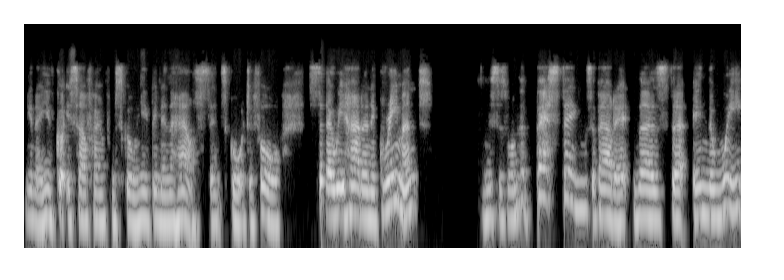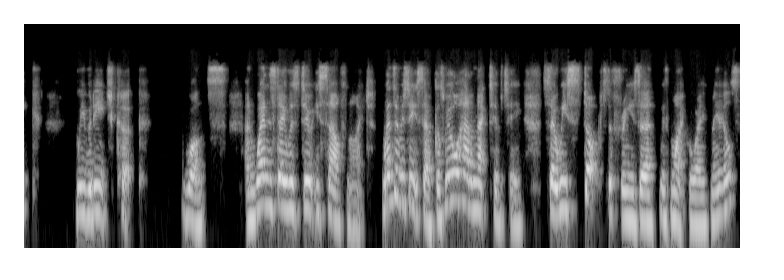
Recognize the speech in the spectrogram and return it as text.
You know, you've got yourself home from school, and you've been in the house since quarter to four. So we had an agreement, and this is one of the best things about it. There's that in the week we would each cook once. And Wednesday was do it yourself night. Wednesday was do it yourself because we all had an activity. So we stocked the freezer with microwave meals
